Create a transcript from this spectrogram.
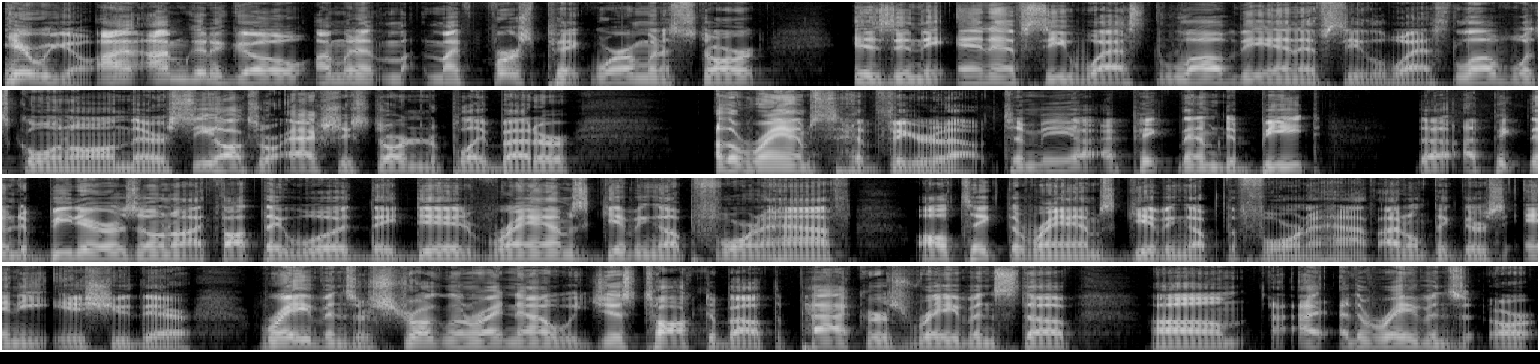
here we go. I, I'm going to go. I'm going to, my, first pick where I'm going to start is in the NFC West. Love the NFC West. Love what's going on there. Seahawks are actually starting to play better. The Rams have figured it out. To me, I, I picked them to beat. The, I picked them to beat Arizona. I thought they would. They did. Rams giving up four and a half. I'll take the Rams giving up the four and a half. I don't think there's any issue there. Ravens are struggling right now. We just talked about the Packers Ravens stuff. Um, I, the Ravens are,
